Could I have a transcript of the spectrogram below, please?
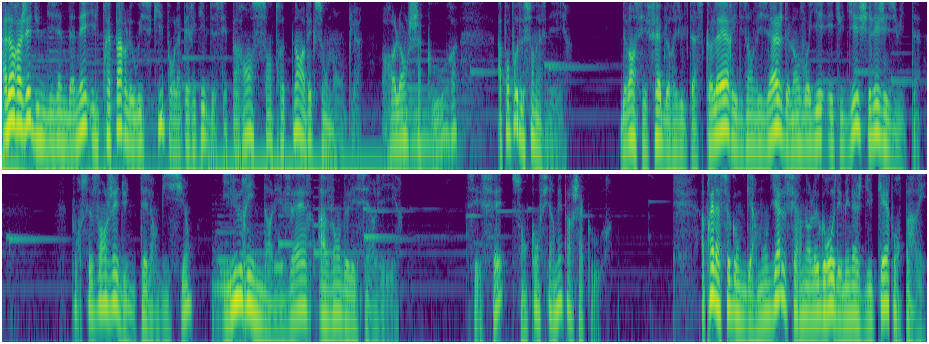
Alors âgé d'une dizaine d'années, il prépare le whisky pour l'apéritif de ses parents, s'entretenant avec son oncle, Roland Chacour, à propos de son avenir. Devant ses faibles résultats scolaires, ils envisagent de l'envoyer étudier chez les jésuites. Pour se venger d'une telle ambition, il urine dans les verres avant de les servir. Ces faits sont confirmés par Chacour. Après la Seconde Guerre mondiale, Fernand Legros déménage du Caire pour Paris.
